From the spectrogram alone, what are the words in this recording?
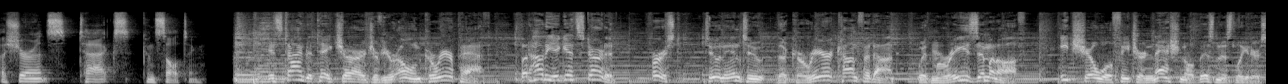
Assurance Tax Consulting. It's time to take charge of your own career path. But how do you get started? First, tune in to The Career Confidant with Marie Zimenoff. Each show will feature national business leaders,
